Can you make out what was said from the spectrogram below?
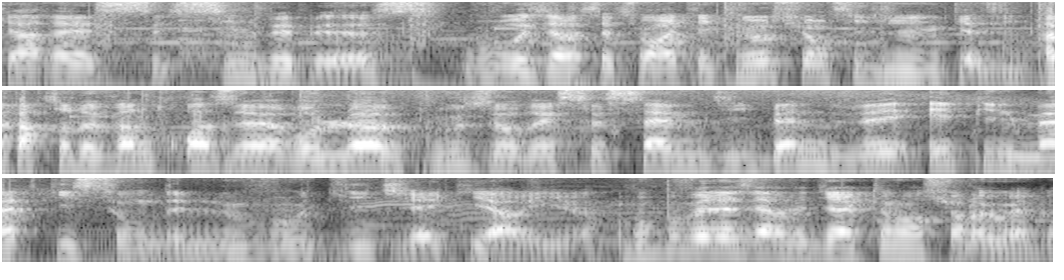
Caress et Sin VPS. Vous réservez cette soirée techno sur le site du Ninkasi. À partir de 23h au Love, vous aurez ce samedi Ben V et Pilmat qui sont des nouveaux DJ qui arrivent. Vous pouvez réserver directement sur le web.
